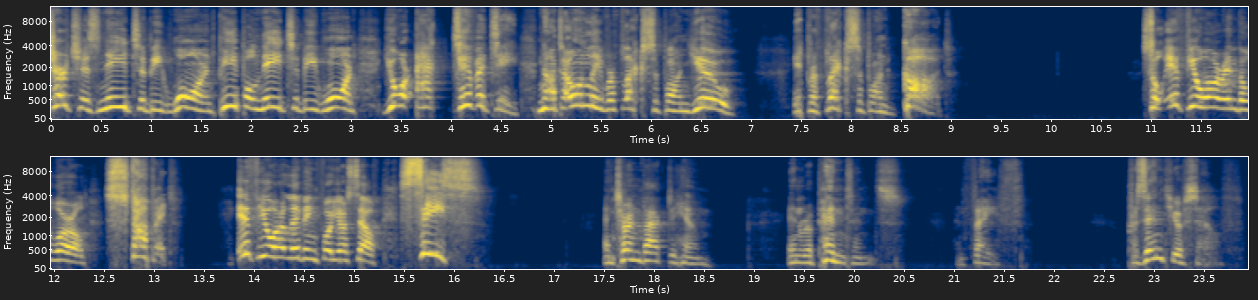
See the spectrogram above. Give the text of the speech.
Churches need to be warned. People need to be warned. Your activity not only reflects upon you, it reflects upon God. So if you are in the world, stop it. If you are living for yourself, cease and turn back to Him in repentance and faith. Present yourself.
